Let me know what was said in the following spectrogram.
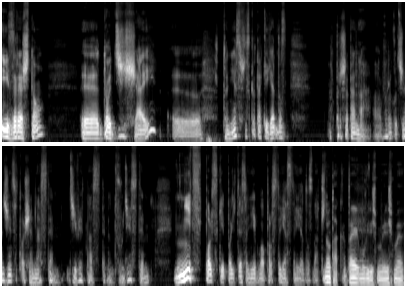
I zresztą do dzisiaj to nie jest wszystko takie jedno. Proszę pana, w roku 1918, 19, 20 nic w polskiej polityce nie było prosto jasne i jednoznaczne. No tak, tak jak mówiliśmy, mieliśmy e,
